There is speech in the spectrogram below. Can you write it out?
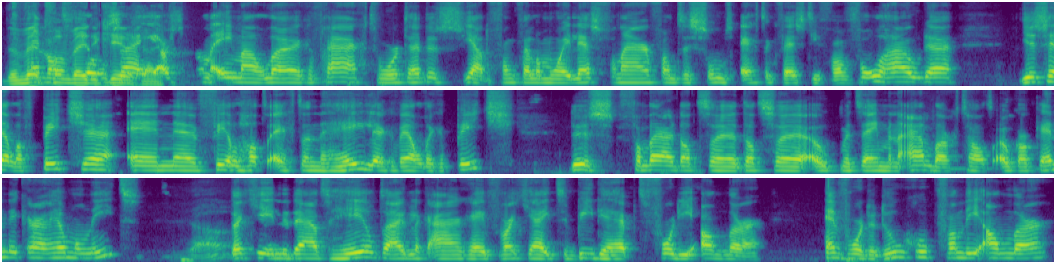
De wet van wederkerigheid. Als je dan eenmaal uh, gevraagd wordt. Hè, dus ja, dat vond ik wel een mooie les van haar. Want het is soms echt een kwestie van volhouden. Jezelf pitchen. En uh, Phil had echt een hele geweldige pitch. Dus vandaar dat, uh, dat ze ook meteen mijn aandacht had. Ook al kende ik haar helemaal niet. Ja. Dat je inderdaad heel duidelijk aangeeft wat jij te bieden hebt voor die ander. En voor de doelgroep van die ander.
